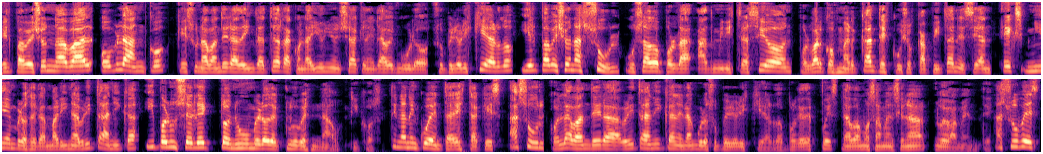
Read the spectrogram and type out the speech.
el pabellón naval o blanco, que es una bandera de Inglaterra con la Union Jack en el ángulo superior izquierdo, y el pabellón azul, usado por la administración, por barcos mercantes cuyos capitanes sean ex miembros de la Marina Británica y por un selecto número de clubes náuticos. Tengan en cuenta esta que es azul con la bandera británica en el ángulo superior izquierdo, porque después la vamos a mencionar nuevamente. A su vez,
